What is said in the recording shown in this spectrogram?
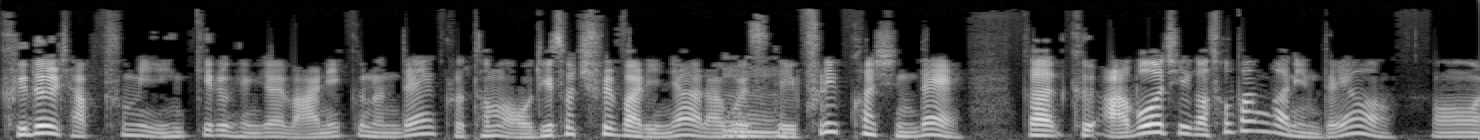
그들 작품이 인기를 굉장히 많이 끄는데 그렇다면 어디서 출발이냐라고 했을 음. 때이 프리컷인데 그러니까 그 아버지가 소방관인데요. 어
